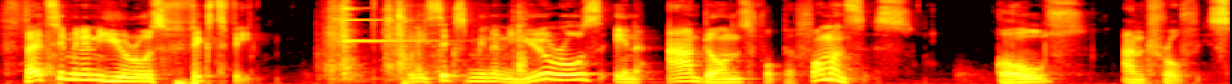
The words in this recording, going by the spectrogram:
30 million euros fixed fee, 26 million euros in add ons for performances, goals, and trophies.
